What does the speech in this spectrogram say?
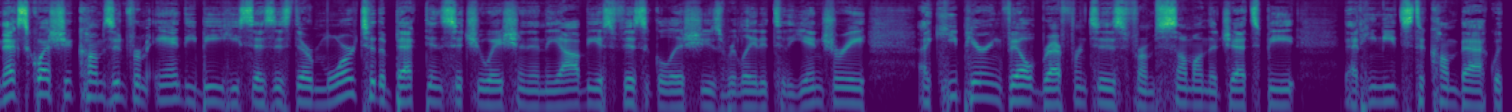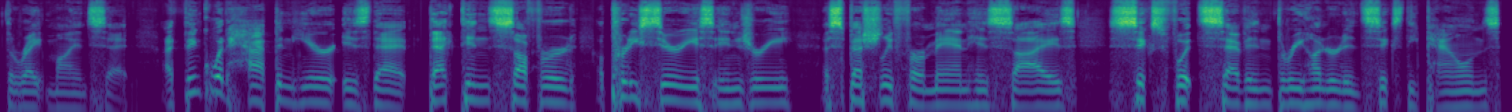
Next question comes in from Andy B. He says, Is there more to the Becton situation than the obvious physical issues related to the injury? I keep hearing veiled references from some on the Jets beat that he needs to come back with the right mindset. I think what happened here is that Becton suffered a pretty serious injury, especially for a man his size, six foot seven, 360 pounds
